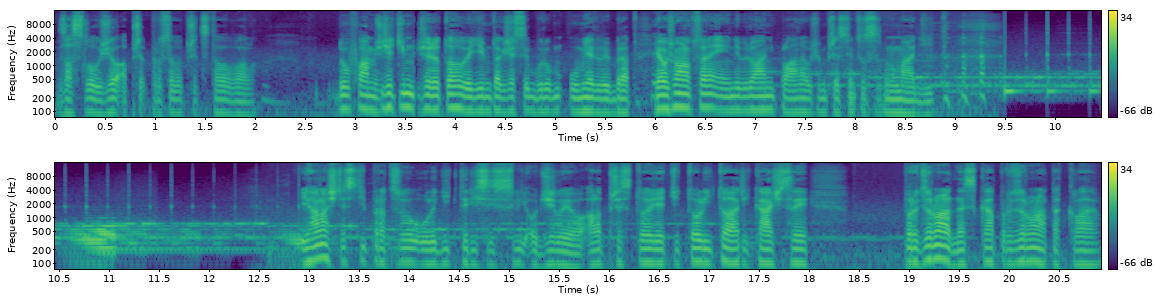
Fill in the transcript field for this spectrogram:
zasloužil a pro sebe představoval doufám, že tím, že do toho vidím, takže si budu umět vybrat. Já už mám napsaný individuální plán a už vím přesně, co se mnou má dít. Já naštěstí pracuji u lidí, kteří si svý odžili, jo, ale přesto je ti to líto a říkáš si, proč zrovna dneska, proč zrovna takhle.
